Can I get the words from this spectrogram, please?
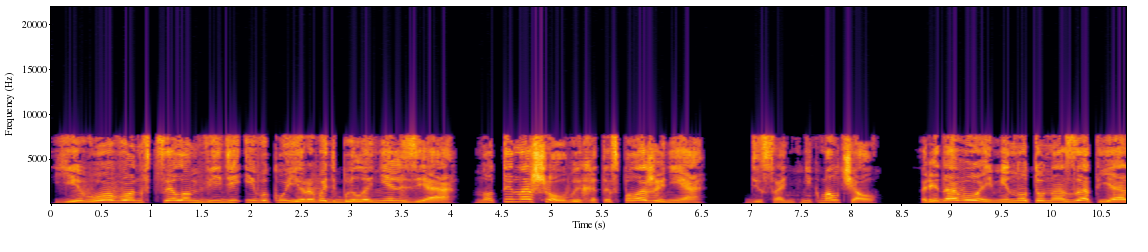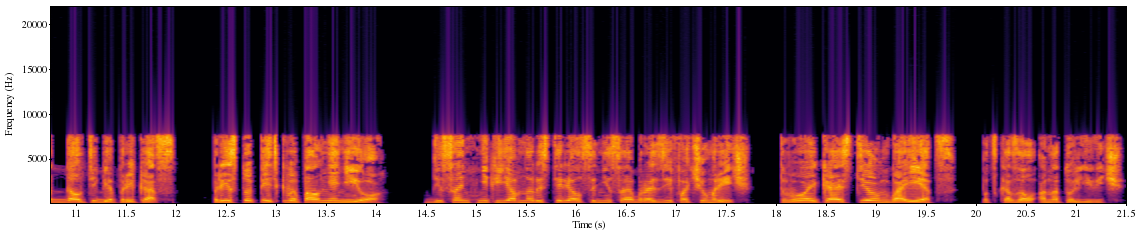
Его вон в целом виде эвакуировать было нельзя, но ты нашел выход из положения. Десантник молчал. «Рядовой, минуту назад я отдал тебе приказ. Приступить к выполнению!» Десантник явно растерялся, не сообразив, о чем речь. «Твой костюм, боец!» — подсказал Анатольевич.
